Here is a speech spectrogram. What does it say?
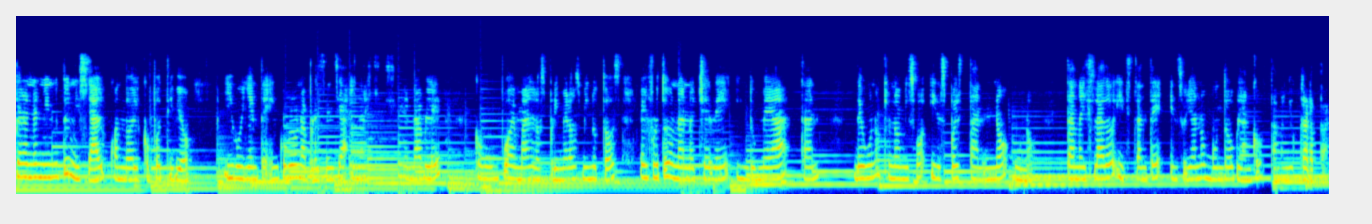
pero en el minuto inicial, cuando el copo tibio y bullente encubre una presencia inimaginable como un poema en los primeros minutos, el fruto de una noche de indumea tan de uno que uno mismo y después tan no uno, tan aislado y distante en su llano mundo blanco tamaño carta.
